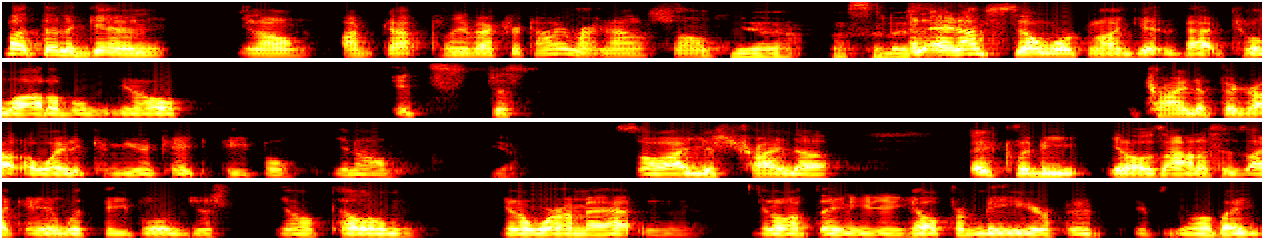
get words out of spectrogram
But then again, you know, I've got plenty of extra time right now. So, Yeah, absolutely. and, and I'm still working on getting back to a lot of them. You know, it's just trying to figure out a way to communicate to people, you know. Yeah. So I just trying to basically be, you know, as honest as I can with people and just, you know, tell them, you know, where I'm at and, you know, if they need any help from me or if, it, if you know, they,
